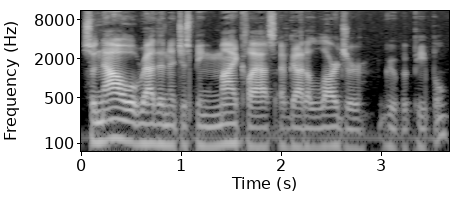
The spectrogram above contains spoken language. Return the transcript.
So now, rather than it just being my class, I've got a larger group of people.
